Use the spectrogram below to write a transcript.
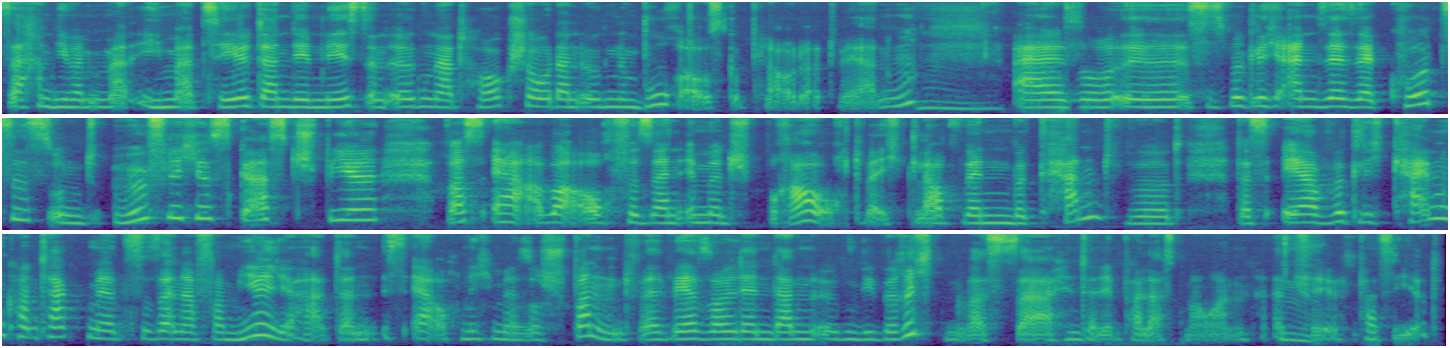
Sachen, die man ihm erzählt, dann demnächst in irgendeiner Talkshow oder in irgendeinem Buch ausgeplaudert werden. Mhm. Also äh, es ist wirklich ein sehr, sehr kurzes und höfliches Gastspiel, was er aber auch für sein Image braucht braucht. Weil ich glaube, wenn bekannt wird, dass er wirklich keinen Kontakt mehr zu seiner Familie hat, dann ist er auch nicht mehr so spannend. Weil wer soll denn dann irgendwie berichten, was da hinter den Palastmauern erzählt, ja. passiert?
